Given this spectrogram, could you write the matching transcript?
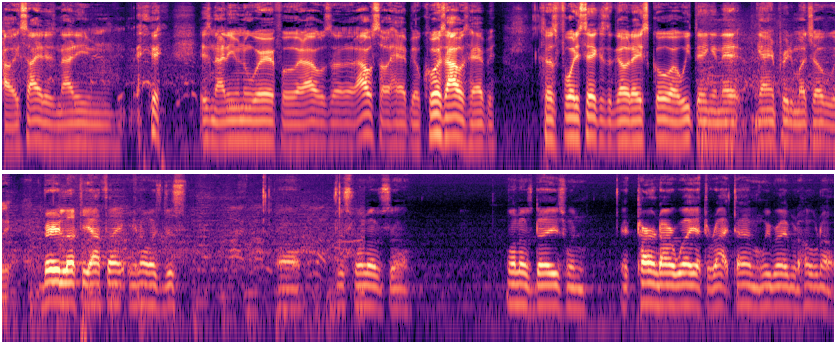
Oh, excited is not even it's not even a word for it. I was uh, I was so happy. Of course, I was happy because 40 seconds ago they scored. We thinking that game pretty much over with. Very lucky, I think. You know, it's just uh, just one of those. Uh, one of those days when it turned our way at the right time and we were able to hold on.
